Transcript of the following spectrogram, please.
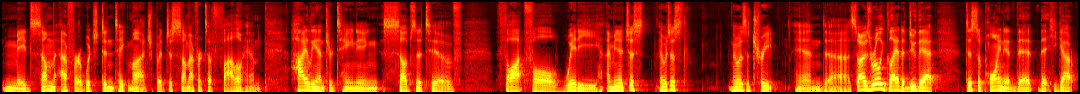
made some effort, which didn't take much, but just some effort to follow him. Highly entertaining, substantive, thoughtful, witty. I mean, it just it was just it was a treat, and uh, so I was really glad to do that. Disappointed that that he got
